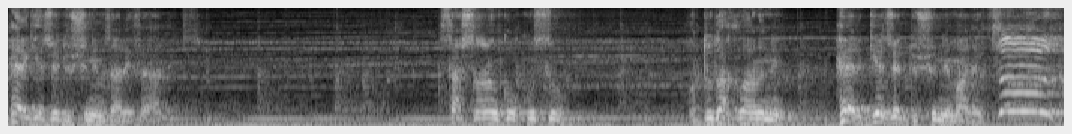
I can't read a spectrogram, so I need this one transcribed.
Her gece düşüneyim Zarife Alex. Saçların kokusu, o dudaklarını her gece düşüneyim Alex. Sus!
